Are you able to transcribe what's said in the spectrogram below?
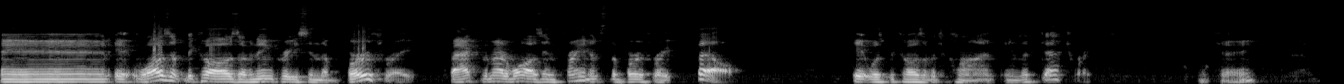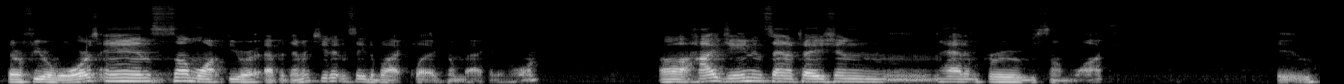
And it wasn't because of an increase in the birth rate. Fact of the matter was, in France, the birth rate fell. It was because of a decline in the death rate. Okay. There were fewer wars and somewhat fewer epidemics. You didn't see the Black Plague come back anymore. Uh, hygiene and sanitation had improved somewhat. Ew.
